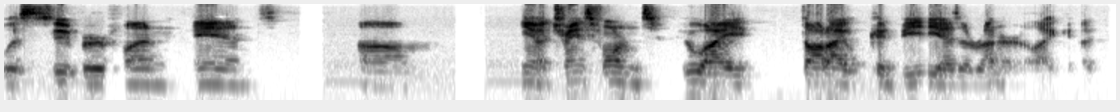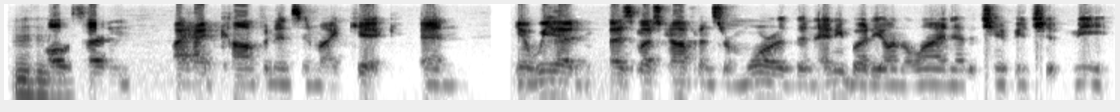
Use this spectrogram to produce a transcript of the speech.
was super fun, and um, you know, transformed who I thought I could be as a runner. Like Mhm. all of a sudden, I had confidence in my kick, and you know, we had as much confidence or more than anybody on the line at a championship meet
